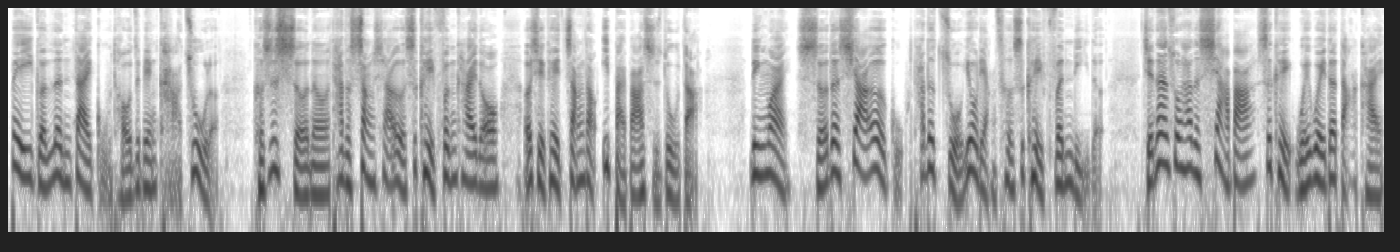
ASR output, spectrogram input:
被一个韧带骨头这边卡住了？可是蛇呢，它的上下颚是可以分开的哦，而且可以张到一百八十度大。另外，蛇的下颚骨，它的左右两侧是可以分离的。简单说，它的下巴是可以微微的打开。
